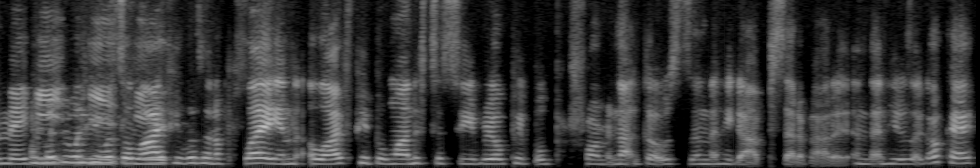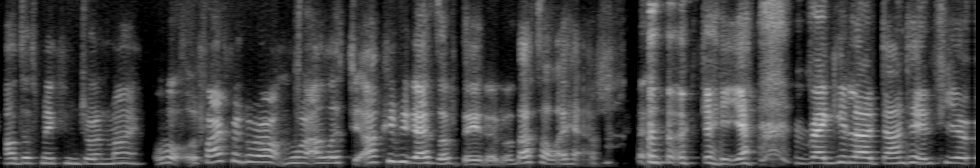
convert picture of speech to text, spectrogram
Maybe, Or maybe when he, was alive, he was in a play and alive people wanted to see real people perform and not ghosts, and then he got upset about it, and then he was like, "Okay, I'll just make him join mine." Well, if I figure out more, I'll let you. I'll keep you guys updated, but that's all I have. okay, yeah, regular Dante and Fio,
